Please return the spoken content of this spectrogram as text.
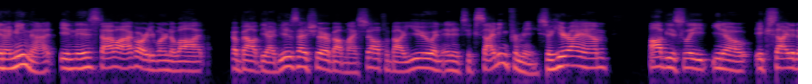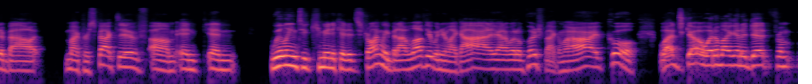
and I mean that in this style, I've already learned a lot about the ideas I share, about myself, about you, and, and it's exciting for me. So here I am, obviously, you know, excited about my perspective um, and and willing to communicate it strongly. But I loved it when you're like, ah, I got a little pushback. I'm like, all right, cool, let's go. What am I going to get from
